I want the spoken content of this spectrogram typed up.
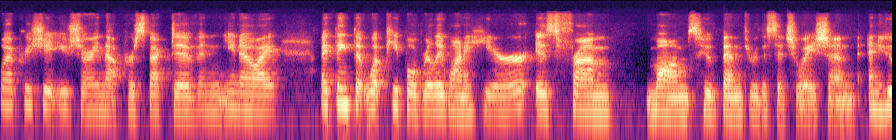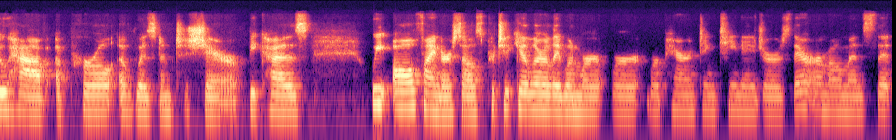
Well, I appreciate you sharing that perspective. And you know, I I think that what people really want to hear is from moms who've been through the situation and who have a pearl of wisdom to share because we all find ourselves, particularly when we're, we're, we're parenting teenagers, there are moments that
